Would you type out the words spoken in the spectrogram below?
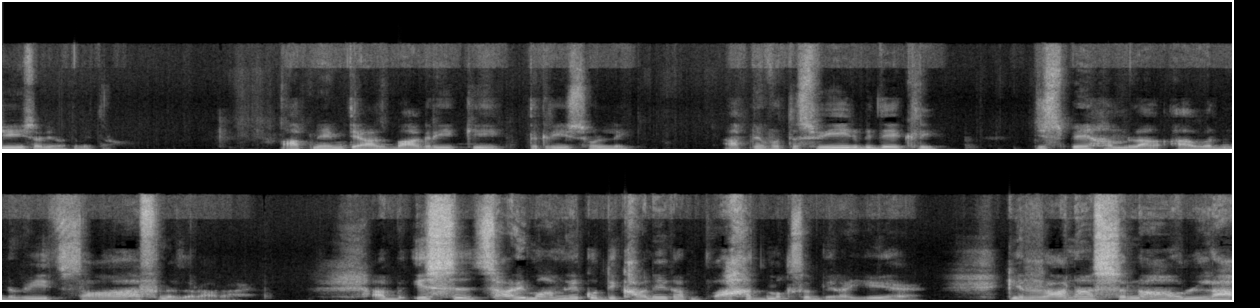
जी, सजनत मित्रों, आपने इम्तियाज़ बागरी की तकरीर सुन ली, आपने वो तस्वीर भी देख ली, जिस पे हमला आवर नवीद साफ़ नज़र आ रहा है। अब इस सारे मामले को दिखाने का वाहद मकसद मेरा ये है कि राना सनाउल्ला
